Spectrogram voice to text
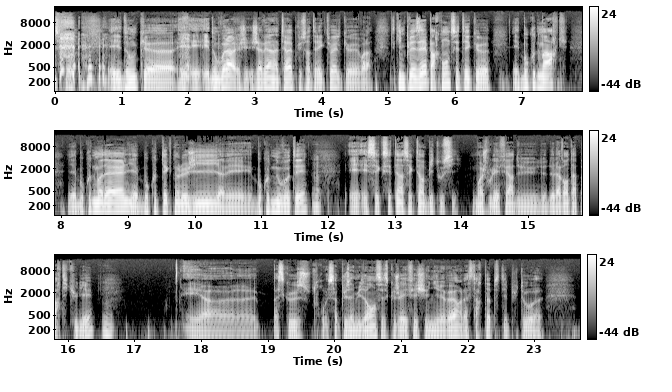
et donc, euh, et, donc voilà, j'avais un intérêt plus intellectuel que voilà. Ce qui me plaisait, par contre, c'était que il y avait beaucoup de marques, il y avait beaucoup de modèles, il y avait beaucoup de technologies, il y avait beaucoup de nouveautés. Mm. Et, c'est que c'était un secteur B2C. Moi, je voulais faire du, de, la vente à particulier. Mm. Et euh, parce que je trouve ça plus amusant, c'est ce que j'avais fait chez Unilever. La startup, c'était plutôt euh,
